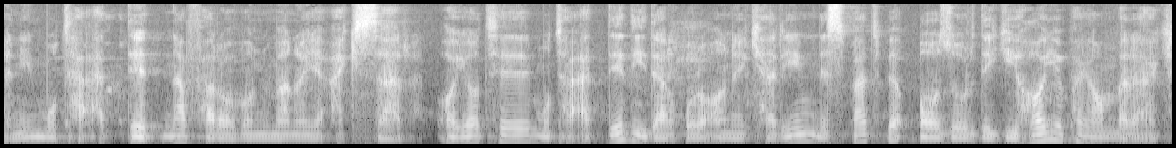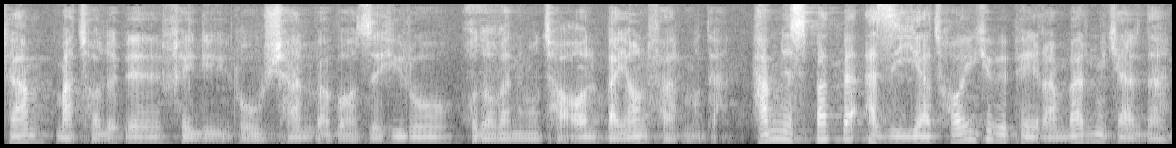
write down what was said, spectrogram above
یعنی متعدد نه فراوان معنای اکثر. آیات متعددی در قرآن کریم نسبت به آزردگی های پیامبر اکرم مطالب خیلی روشن و واضحی رو خداوند متعال بیان فرمودن هم نسبت به اذیت هایی که به پیغمبر میکردن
